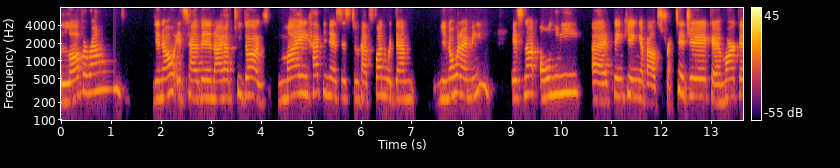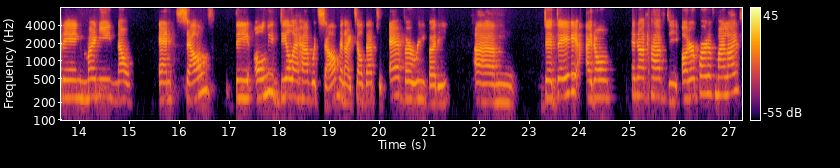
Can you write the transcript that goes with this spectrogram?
love around you know it's having i have two dogs my happiness is to have fun with them you know what i mean it's not only uh, thinking about strategic uh, marketing money no and Selv the only deal i have with Selv and i tell that to everybody um, the day I don't cannot have the other part of my life,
